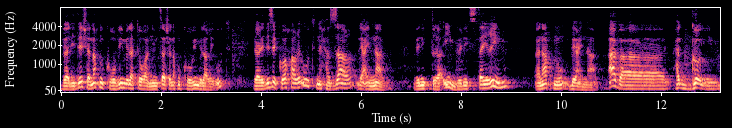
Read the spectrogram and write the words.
ועל ידי שאנחנו קרובים אל התורה, נמצא שאנחנו קרובים אל הרעות, ועל ידי זה כוח הרעות נחזר לעיניו, ונתראים ונסתיירים אנחנו בעיניו. אבל הגויים,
